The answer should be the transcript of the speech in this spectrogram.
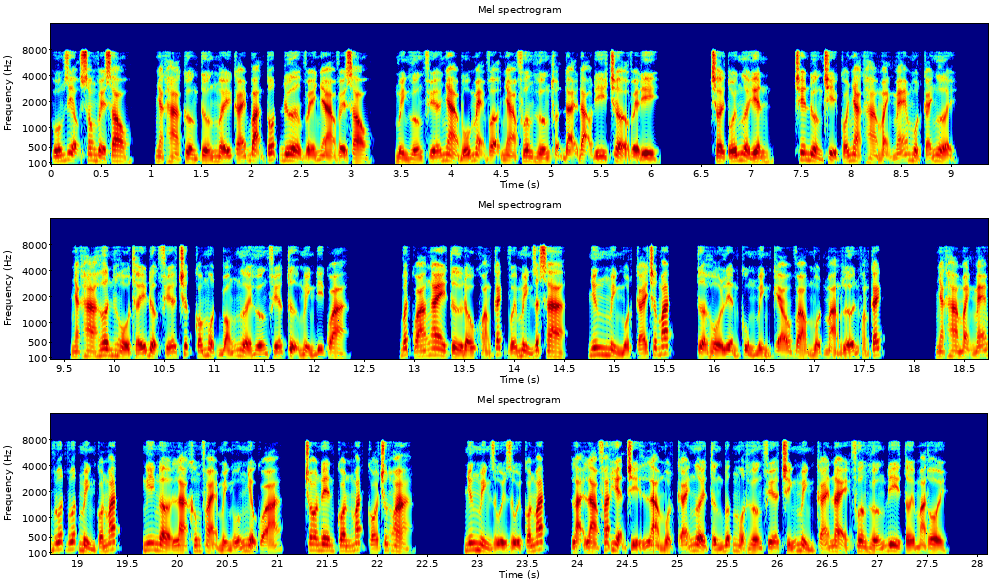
Uống rượu xong về sau nhạc hà cường tướng mấy cái bạn tốt đưa về nhà về sau, mình hướng phía nhà bố mẹ vợ nhà phương hướng thuận đại đạo đi trở về đi. Trời tối người yên, trên đường chỉ có nhạc hà mạnh mẽ một cái người. Nhạc hà hơn hồ thấy được phía trước có một bóng người hướng phía tự mình đi qua. Bất quá ngay từ đầu khoảng cách với mình rất xa, nhưng mình một cái trước mắt, tựa hồ liền cùng mình kéo vào một mảng lớn khoảng cách. Nhạc hà mạnh mẽ vuốt vuốt mình con mắt, nghi ngờ là không phải mình uống nhiều quá, cho nên con mắt có chút hoa. Nhưng mình rủi rủi con mắt, lại là phát hiện chỉ là một cái người từng bước một hướng phía chính mình cái này phương hướng đi tới mà thôi.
